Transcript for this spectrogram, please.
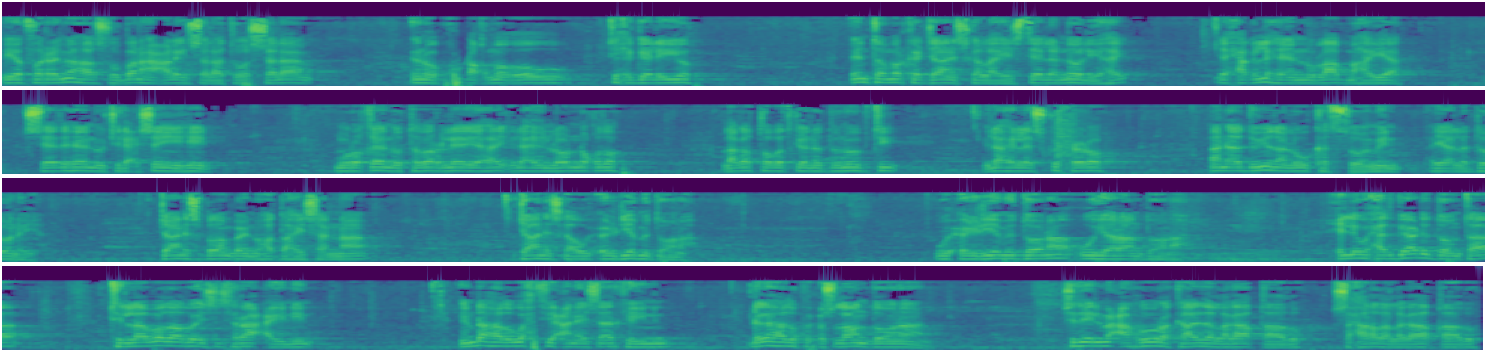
iyo farimaha suubanaha calayhi salaatu wasalaam inuu ku dhaqmo oo uu tixgeliyo. Inta marka jaaniska la haystee la nool yahay ee xaglaheennu laabmahayaan seedaheennu jilicsan yihiin muruqeennu tabar leeyahay ilaahay in loo noqdo laga toobadkeeno dunuubtii ilaahay laysku xidho aan adduunyadan lagu kadsoomin ayaa la doonaya. Jaanis badan baynu hadda haysannaa. Jaaniskaa wuu cidhiiryami doonaa wuu cidhiiryami doonaa wuu yaraan doonaa xilli waxaad gaadhi doontaa tillaabadaadu aysa israacaynin indhahaadu wax fiican aysan arkaynin. Dhagahaadu ku cuslaan doonaan sida ilmo caruura kaadida lagaa qaado saxarada lagaa qaado?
